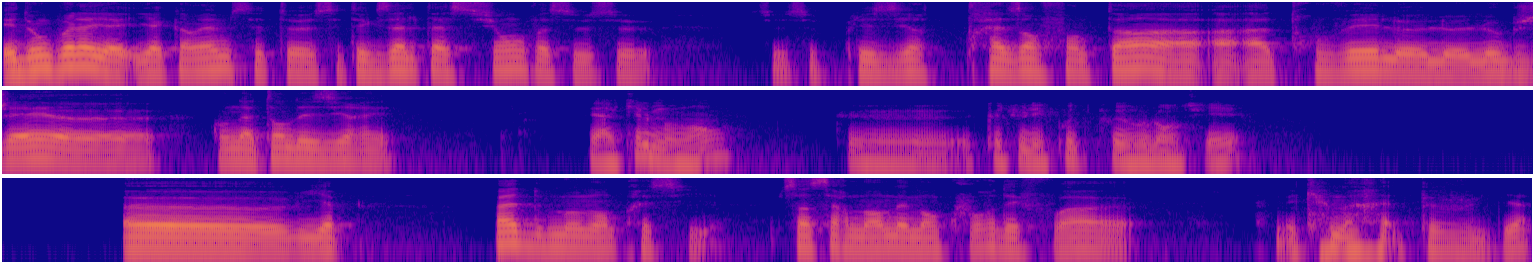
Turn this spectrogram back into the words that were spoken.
et donc voilà, il y a- il y, a quand même cette, cette exaltation, enfin ce, ce, ce- ce plaisir très enfantin à, à- à trouver l'objet euh, qu'on a tant désiré. C'est à quel moment que, que tu l'écoutes plus volontiers? Euh, Il n'y a pas de moment précis. Sincèrement, même en cours, des fois, euh, mes camarades peuvent vous le dire,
